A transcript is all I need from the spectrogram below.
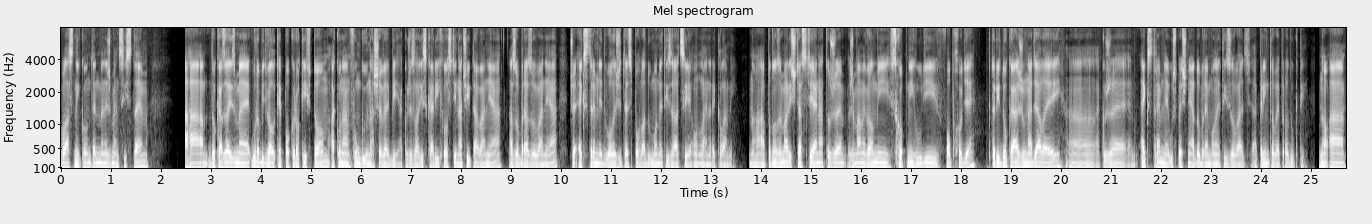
vlastný content management systém, a dokázali sme urobiť veľké pokroky v tom, ako nám fungujú naše weby, akože z hľadiska rýchlosti načítavania a zobrazovania, čo je extrémne dôležité z pohľadu monetizácie online reklamy. No a potom sme mali šťastie aj na to, že, že máme veľmi schopných ľudí v obchode, ktorí dokážu naďalej uh, akože extrémne úspešne a dobre monetizovať aj printové produkty. No a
